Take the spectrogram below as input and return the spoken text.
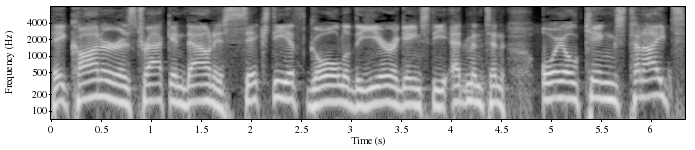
Hey, Connor is tracking down his 60th goal of the year against the Edmonton Oil Kings tonight.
